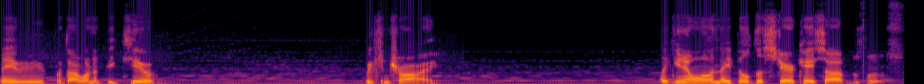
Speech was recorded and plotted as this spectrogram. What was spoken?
Maybe, but that wouldn't be cute. We can try. Like, you know when they build the staircase up? What is this?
